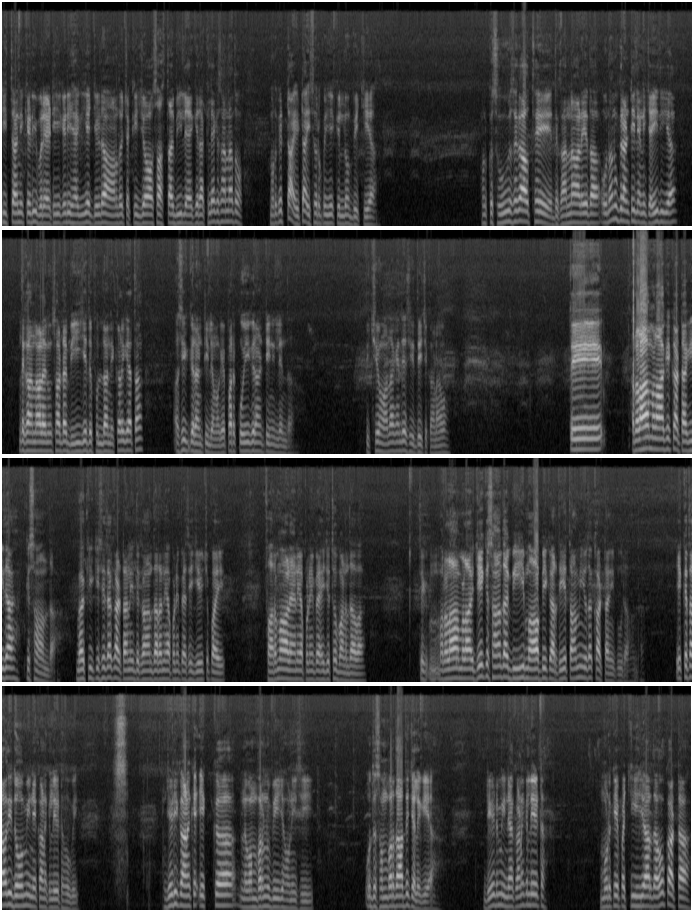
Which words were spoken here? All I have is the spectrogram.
ਕੀਤਾ ਨਹੀਂ ਕਿਹੜੀ ਵੈਰਾਈਟੀ ਕਿਹੜੀ ਹੈਗੀ ਹੈ, ਜਿਹੜਾ ਆਣ ਤੋਂ ਚੱਕੀ ਜਾ ਸਸਤਾ ਬੀਜ ਲੈ ਕੇ ਰੱਖ ਲਿਆ ਕਿਸਾਨਾਂ ਤੋਂ। ਮੁੜ ਕੇ 2.5 250 ਰੁਪਏ ਕਿਲੋ ਵੇਚਿਆ। ਹੁਣ ਕਸੂਰ ਸੀਗਾ ਉੱਥੇ ਦੁਕਾਨਾਂ ਵਾਲੇ ਦਾ, ਉਹਨਾਂ ਨੂੰ ਗਾਰੰਟੀ ਲੈਣੀ ਚਾਹੀਦੀ ਆ। ਦੁਕਾਨਾਂ ਵਾਲਿਆਂ ਨੂੰ ਸਾਡਾ ਬੀਜ ਜੇ ਫੁੱਲਾ ਨਿਕਲ ਗਿਆ ਤਾਂ ਅਸੀਂ ਗਾਰੰਟੀ ਲਵਾਂਗੇ, ਪਰ ਕੋਈ ਗਾਰੰਟੀ ਨਹੀਂ ਲੈਂਦਾ। ਪਿੱਛੇ ਆਉਂਦਾ ਕਹਿੰਦੇ ਅਸੀਂ ਇੱਦਾਂ ਹੀ ਚੁਕਾਣਾ ਵਾ। ਤੇ ਰਲਾ ਮਿਲਾ ਕੇ ਘਾਟਾ ਕਿਹਦਾ? ਕਿਸਾਨ ਦਾ। ਬਾਕੀ ਕਿਸੇ ਦਾ ਘਾਟਾ ਨਹੀਂ, ਦੁਕਾਨਦਾਰਾਂ ਨੇ ਆਪਣੇ ਪੈਸੇ ਜੇਬ 'ਚ ਪਾਏ। ਫਾਰਮਾਂ ਵਾਲਿਆਂ ਨੇ ਆਪਣੇ ਪੈਸੇ ਜਿੱਥੋਂ ਬਣਦਾ ਵਾ। ਤੇ ਰਲਾ ਮਿਲਾ, ਜੇ ਕਿਸਾਨ ਦਾ ਬੀਜ ਮਾਫ ਵੀ ਕਰ ਦਈਏ, ਤਾਂ ਵੀ ਉਹਦਾ ਘਾਟਾ ਨਹੀਂ ਪੂਰਾ ਹੁੰਦਾ। ਇੱਕ ਤਾਂ ਉਹਦੀ 2 ਮਹੀਨੇ ਕਣਕ ਲੇਟ ਹੋ ਗਈ। ਜਿਹੜੀ ਕਣਕ 1 ਨਵੰਬਰ ਨੂੰ ਬੀਜ ਹੋਣੀ ਸੀ, ਉਹ ਦਸੰਬਰ ਦਾ ਤੇ ਚਲ ਗਿਆ। ਡੇਢ ਮਹੀਨਾ ਕਣਕ ਲੇਟ। ਮੁੜ ਕੇ 25000 ਦਾ ਉਹ ਘਾਟਾ।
